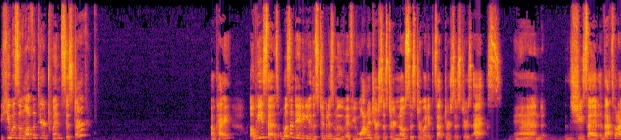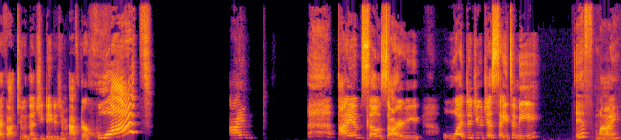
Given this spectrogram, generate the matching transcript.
He was in love with your twin sister? Okay. OP says, wasn't dating you the stupidest move if you wanted your sister, no sister would accept her sister's ex. And she said, that's what I thought too. And then she dated him after. What? I'm, I am so sorry. What did you just say to me? If my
